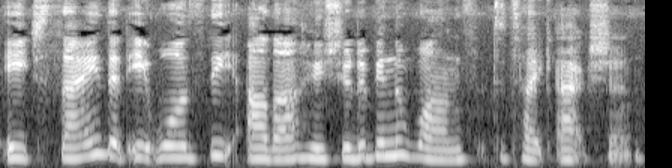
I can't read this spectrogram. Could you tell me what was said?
each say that it was the other who should have been the ones to take action.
